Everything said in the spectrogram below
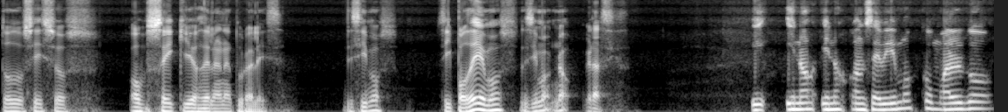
todos esos obsequios de la naturaleza. Decimos, si podemos, decimos, no, gracias. Y, y, nos, y nos concebimos como algo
